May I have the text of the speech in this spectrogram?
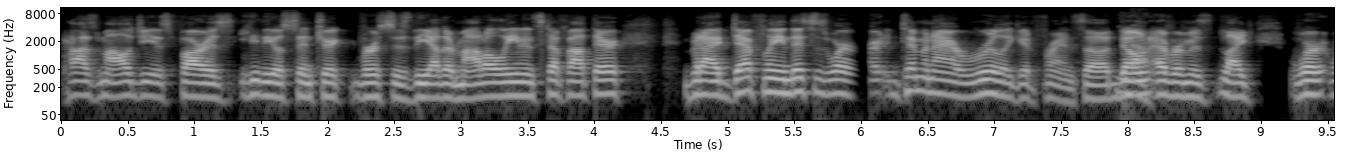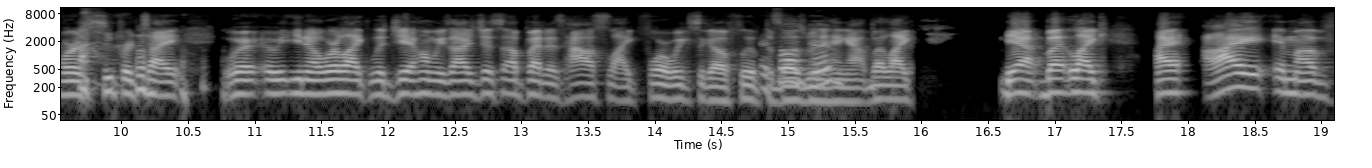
cosmology as far as heliocentric versus the other modeling and stuff out there. But I definitely, and this is where Tim and I are really good friends. So don't Yeah. ever miss, like, we're, we're super tight. We're, you know, we're like legit homies. I was just up at his house like four weeks ago, flew up It's to Bozeman to hang out. But like, yeah, but like, I, I am of,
